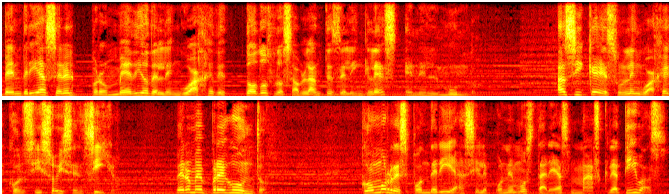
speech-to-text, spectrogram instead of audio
vendría a ser el promedio del lenguaje de todos los hablantes del inglés en el mundo. Así que es un lenguaje conciso y sencillo. Pero me pregunto, ¿cómo respondería si le ponemos tareas más creativas?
